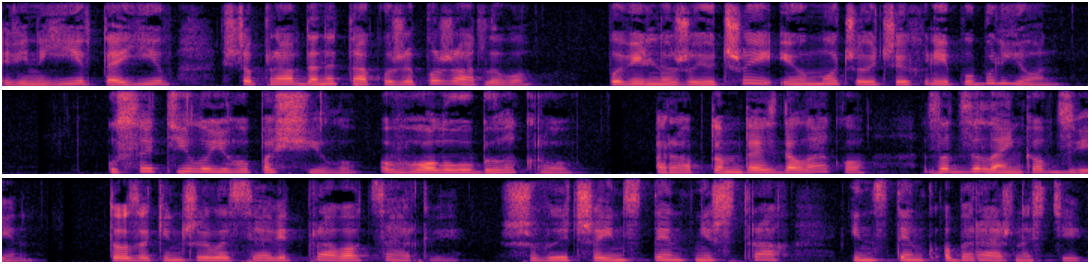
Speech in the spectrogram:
Він їв та їв, щоправда, не так уже пожадливо, повільно жуючи і умочуючи хліб у бульйон. Усе тіло його пащило, в голову била кров. Раптом десь далеко задзеленькав дзвін. То закінчилася відправа в церкві. Швидше інстинкт, ніж страх, інстинкт обережності,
